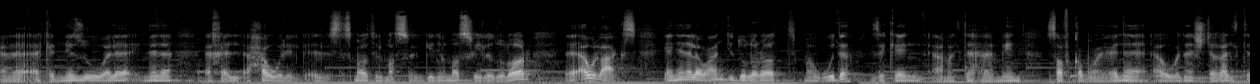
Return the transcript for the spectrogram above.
أنا أكنزه ولا إن أنا أحول الاستثمارات المصري الجنيه المصري لدولار أو العكس. يعني أنا لو عندي دولارات موجودة إذا كان عملتها من صفقة معينة أو أنا اشتغلت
